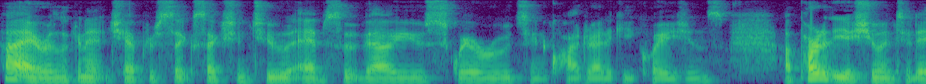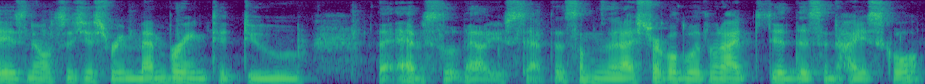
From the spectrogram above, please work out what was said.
Hi, we're looking at Chapter 6, Section 2, Absolute Values, Square Roots, and Quadratic Equations. A part of the issue in today's notes is just remembering to do the absolute value step. That's something that I struggled with when I did this in high school.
